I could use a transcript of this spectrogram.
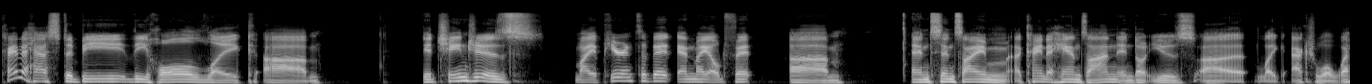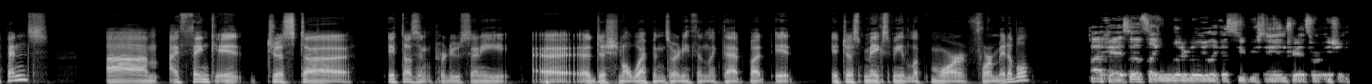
kind of has to be the whole like um, it changes my appearance a bit and my outfit. Um, and since I'm uh, kind of hands on and don't use uh, like actual weapons, um, I think it just uh, it doesn't produce any uh, additional weapons or anything like that. But it it just makes me look more formidable. Okay, so it's like literally like a Super Saiyan transformation.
